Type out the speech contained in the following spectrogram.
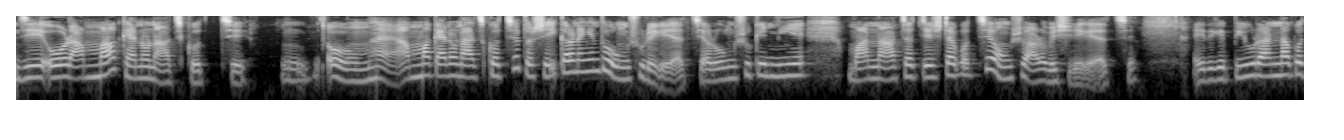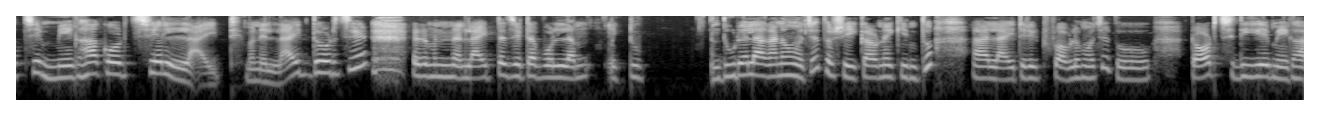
যে ওর আম্মা কেন নাচ করছে। ও হ্যাঁ আম্মা কেন নাচ করছে? তো সেই কারণে কিন্তু অংশু রেগে যাচ্ছে। আর অংশুকে নিয়ে মা নাচার চেষ্টা করছে, অংশু আরও বেশি রেগে যাচ্ছে। এইদিকে পিউ রান্না করছে, মেঘা করছে লাইট। মানে লাইট ধরছে মানে লাইটটা যেটা বললাম, একটু দূরে লাগানো হয়েছে, তো সেই কারণে কিন্তু লাইটের একটু প্রবলেম হচ্ছে। তো টর্চ দিয়ে মেঘা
